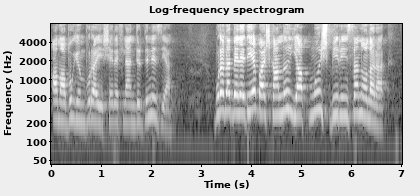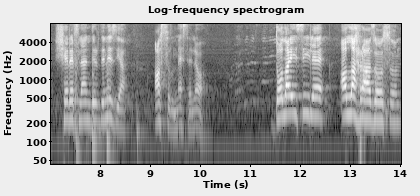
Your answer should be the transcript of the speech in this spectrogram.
Ama bugün burayı şereflendirdiniz ya. Burada belediye başkanlığı yapmış bir insan olarak şereflendirdiniz ya. Asıl mesele o. Dolayısıyla Allah razı olsun.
